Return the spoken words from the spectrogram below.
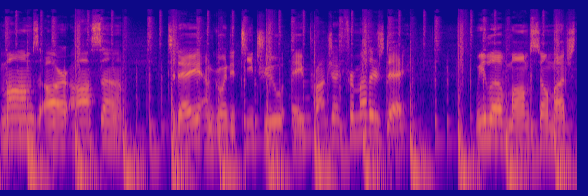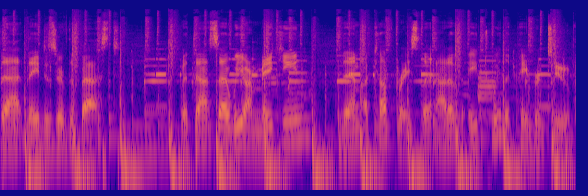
Moms are awesome. Today I'm going to teach you a project for Mother's Day. We love moms so much that they deserve the best. With that said, we are making them a cuff bracelet out of a toilet paper tube.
